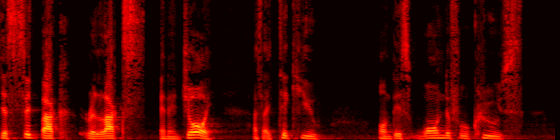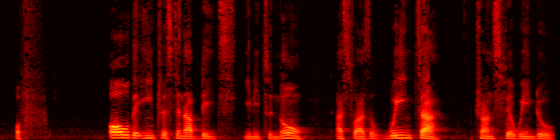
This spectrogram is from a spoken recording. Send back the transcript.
just sit back, relax, and enjoy as I take you on this wonderful cruise of all the interesting updates you need to know as far as the winter transfer window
